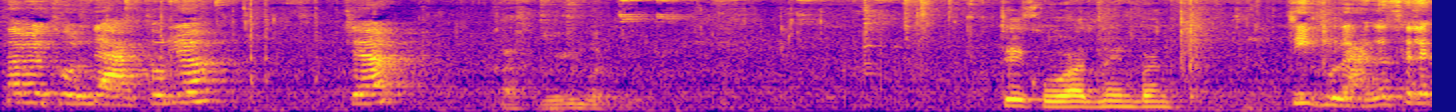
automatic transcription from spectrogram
તમે થોડી દાળ તો લ્યો ચા તે ખોવા આજ નહીં પણ. તીખું લાગે છે એટલે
